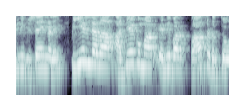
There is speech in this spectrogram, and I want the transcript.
എന്നീ വിഷയങ്ങളിൽ പി എൽ ലത അജയകുമാർ എന്നിവർ ക്ലാസ് എടുത്തു.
